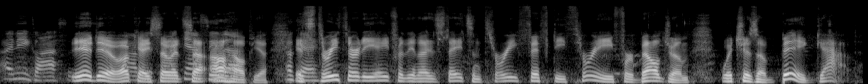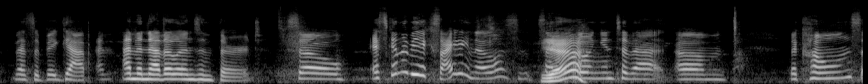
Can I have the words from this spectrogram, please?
I need glasses. You do. Okay, so I it's uh, I'll that. help you. Okay. It's 338 for the United States and 353 for Belgium, which is a big gap. That's a big gap, and, and the Netherlands in third. So it's going to be exciting, though. Exciting Yeah. going into that. Um, the cones,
